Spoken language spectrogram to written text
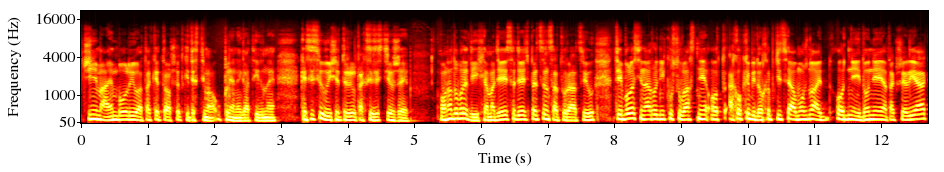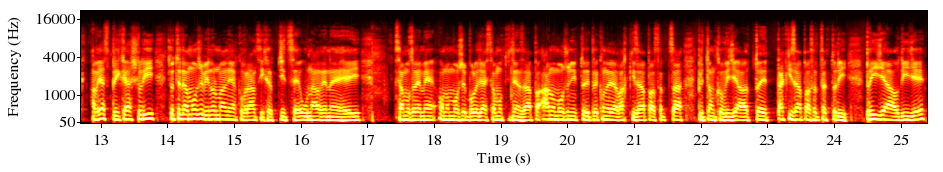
či nemá emboliu a takéto a všetky testy mala úplne negatívne. Keď si si ju vyšetril, tak si zistil, že ona dobre dýcha, má 99% saturáciu. Tie bolesti na hrudníku sú vlastne od, ako keby do chrbtice a možno aj od nej do nej a tak všelijak. A viac prikašli, čo teda môže byť normálne ako v rámci chrbtice, unavené, hej. Samozrejme, ono môže boleť aj samotný ten zápal. Áno, môžu niektorí prekonať aj ľahký zápal srdca pri tom covide, ale to je taký zápal srdca, ktorý príde a odíde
